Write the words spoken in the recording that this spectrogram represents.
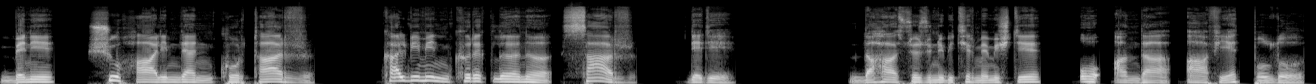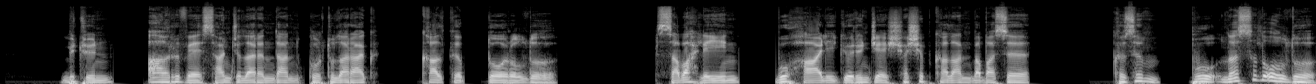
beni şu halimden kurtar, kalbimin kırıklığını sar, dedi. Daha sözünü bitirmemişti, o anda afiyet buldu. Bütün ağrı ve sancılarından kurtularak kalkıp doğruldu. Sabahleyin bu hali görünce şaşıp kalan babası, ''Kızım, bu nasıl oldu?''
